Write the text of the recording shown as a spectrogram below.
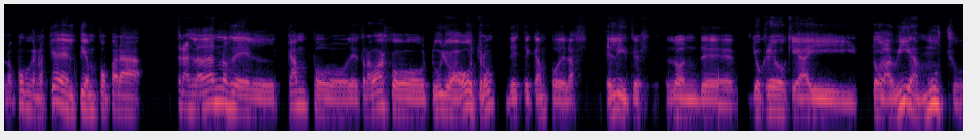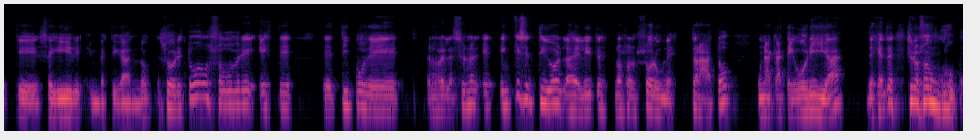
lo poco que nos queda del tiempo para trasladarnos del campo de trabajo tuyo a otro, de este campo de las élites, donde yo creo que hay todavía mucho que seguir investigando, sobre todo sobre este eh, tipo de relaciones. ¿En qué sentido las élites no son solo un estrato, una categoría de gente, sino son un grupo?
